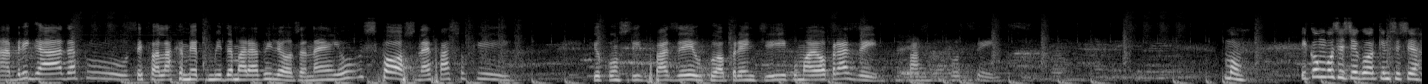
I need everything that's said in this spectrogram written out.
Ah, obrigada por você falar que a minha comida é maravilhosa, né? Eu esforço, né? Faço o que, que eu consigo fazer, o que eu aprendi com o maior prazer. Faço com vocês. Bom, e como você chegou aqui no CCA?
